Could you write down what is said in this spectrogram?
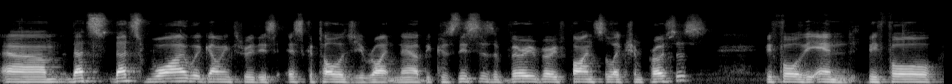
Um, that's that's why we're going through this eschatology right now because this is a very very fine selection process before the end before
